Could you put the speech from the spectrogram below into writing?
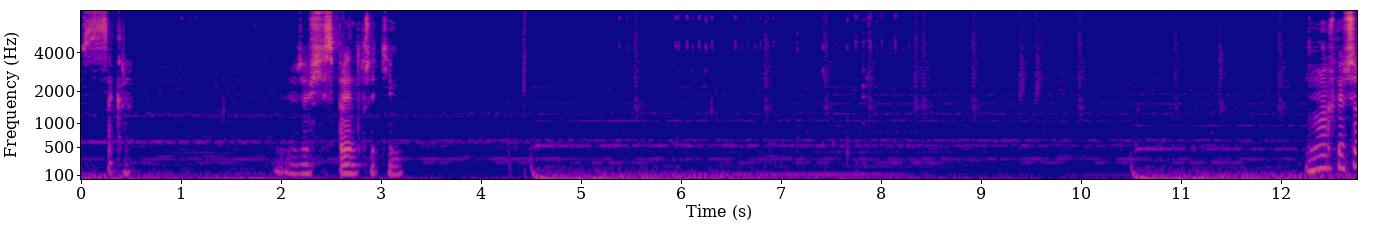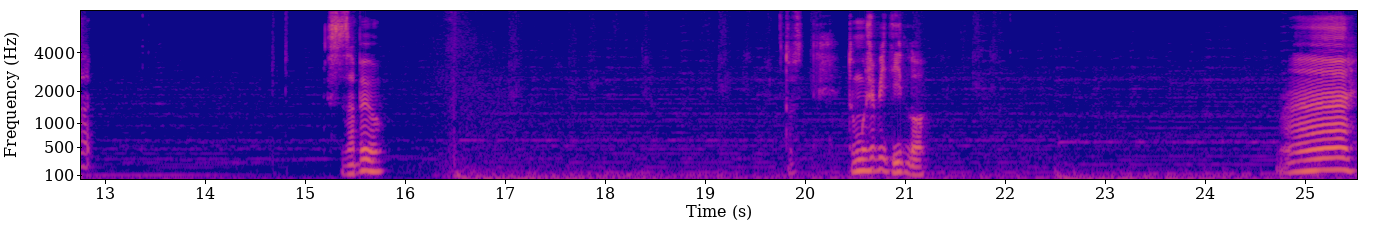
Sakra. Jde ještě sprint předtím. No, už mě přele... Se zabiju. To, může být jídlo. Eee,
